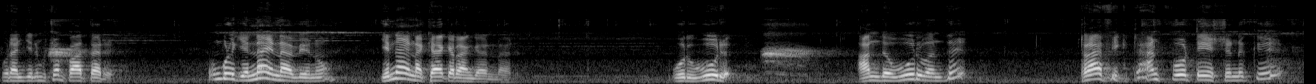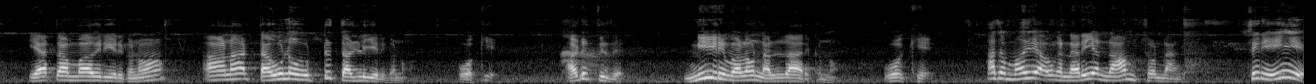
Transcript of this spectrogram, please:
ஒரு அஞ்சு நிமிஷம் பார்த்தாரு. உங்களுக்கு என்ன என்ன வேணும்? என்ன என்ன கேட்குறாங்கன்னாரு ஒரு ஊர். அந்த ஊர் வந்து டிராஃபிக் டிரான்ஸ்போர்ட்டேஷனுக்கு ஏற்ற மாதிரி இருக்கணும். ஆனால் டவுனை விட்டு தள்ளி இருக்கணும். ஓகே அடுத்தது நீர் வளம் நல்லா இருக்கணும். ஓகே. அதை மாதிரி அவங்க நிறைய நாம் சொன்னாங்க. சரி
